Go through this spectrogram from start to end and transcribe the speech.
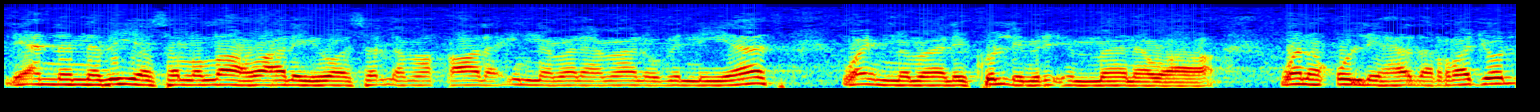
لأن النبي صلى الله عليه وسلم قال إنما الأعمال بالنيات وإنما لكل امرئ ما نوى. ونقول لهذا الرجل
